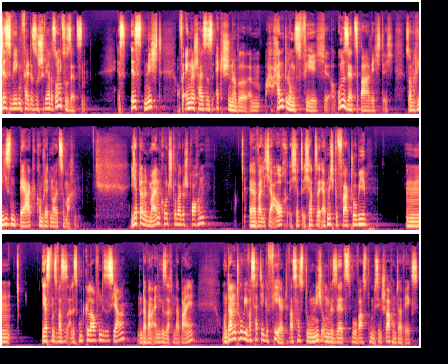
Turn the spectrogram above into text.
Deswegen fällt es so schwer, das umzusetzen. Es ist nicht, auf Englisch heißt es actionable, ähm, handlungsfähig, umsetzbar richtig, so einen Riesenberg komplett neu zu machen. Ich habe da mit meinem Coach drüber gesprochen, äh, weil ich ja auch, ich hatte, ich hatte, er hat mich gefragt, Tobi, mm, erstens, was ist alles gut gelaufen dieses Jahr? Und da waren einige Sachen dabei. Und dann, Tobi, was hat dir gefehlt? Was hast du nicht umgesetzt? Wo warst du ein bisschen schwach unterwegs?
